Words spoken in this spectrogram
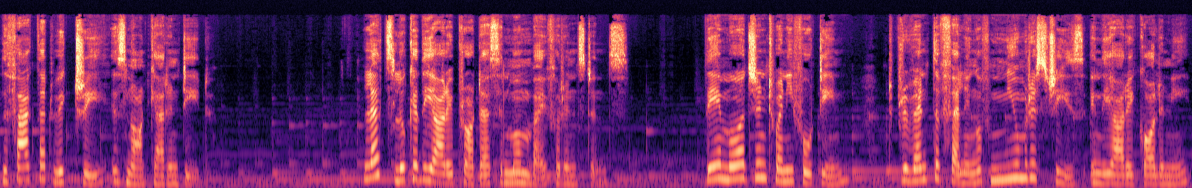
the fact that victory is not guaranteed. Let's look at the Aarey protests in Mumbai, for instance. They emerged in 2014 to prevent the felling of numerous trees in the Aarey colony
